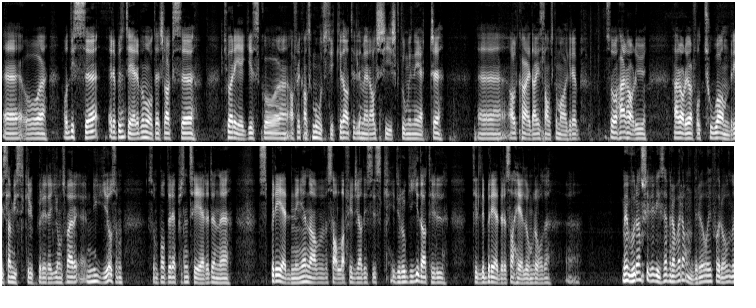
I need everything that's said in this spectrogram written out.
Eh, og, og disse representerer på en måte et slags tuaregisk og eh, afrikansk motstykke da, til det mer algirsk dominerte eh, Al Qaida, islamske Magreb. Så her har, du, her har du i hvert fall to andre islamistgrupper i regionen som er nye, og som, som på en måte representerer denne spredningen av salafi-jihadistisk ideologi da, til, til det bredere Sahel-området. Eh, men hvordan skiller de seg fra hverandre og i forhold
